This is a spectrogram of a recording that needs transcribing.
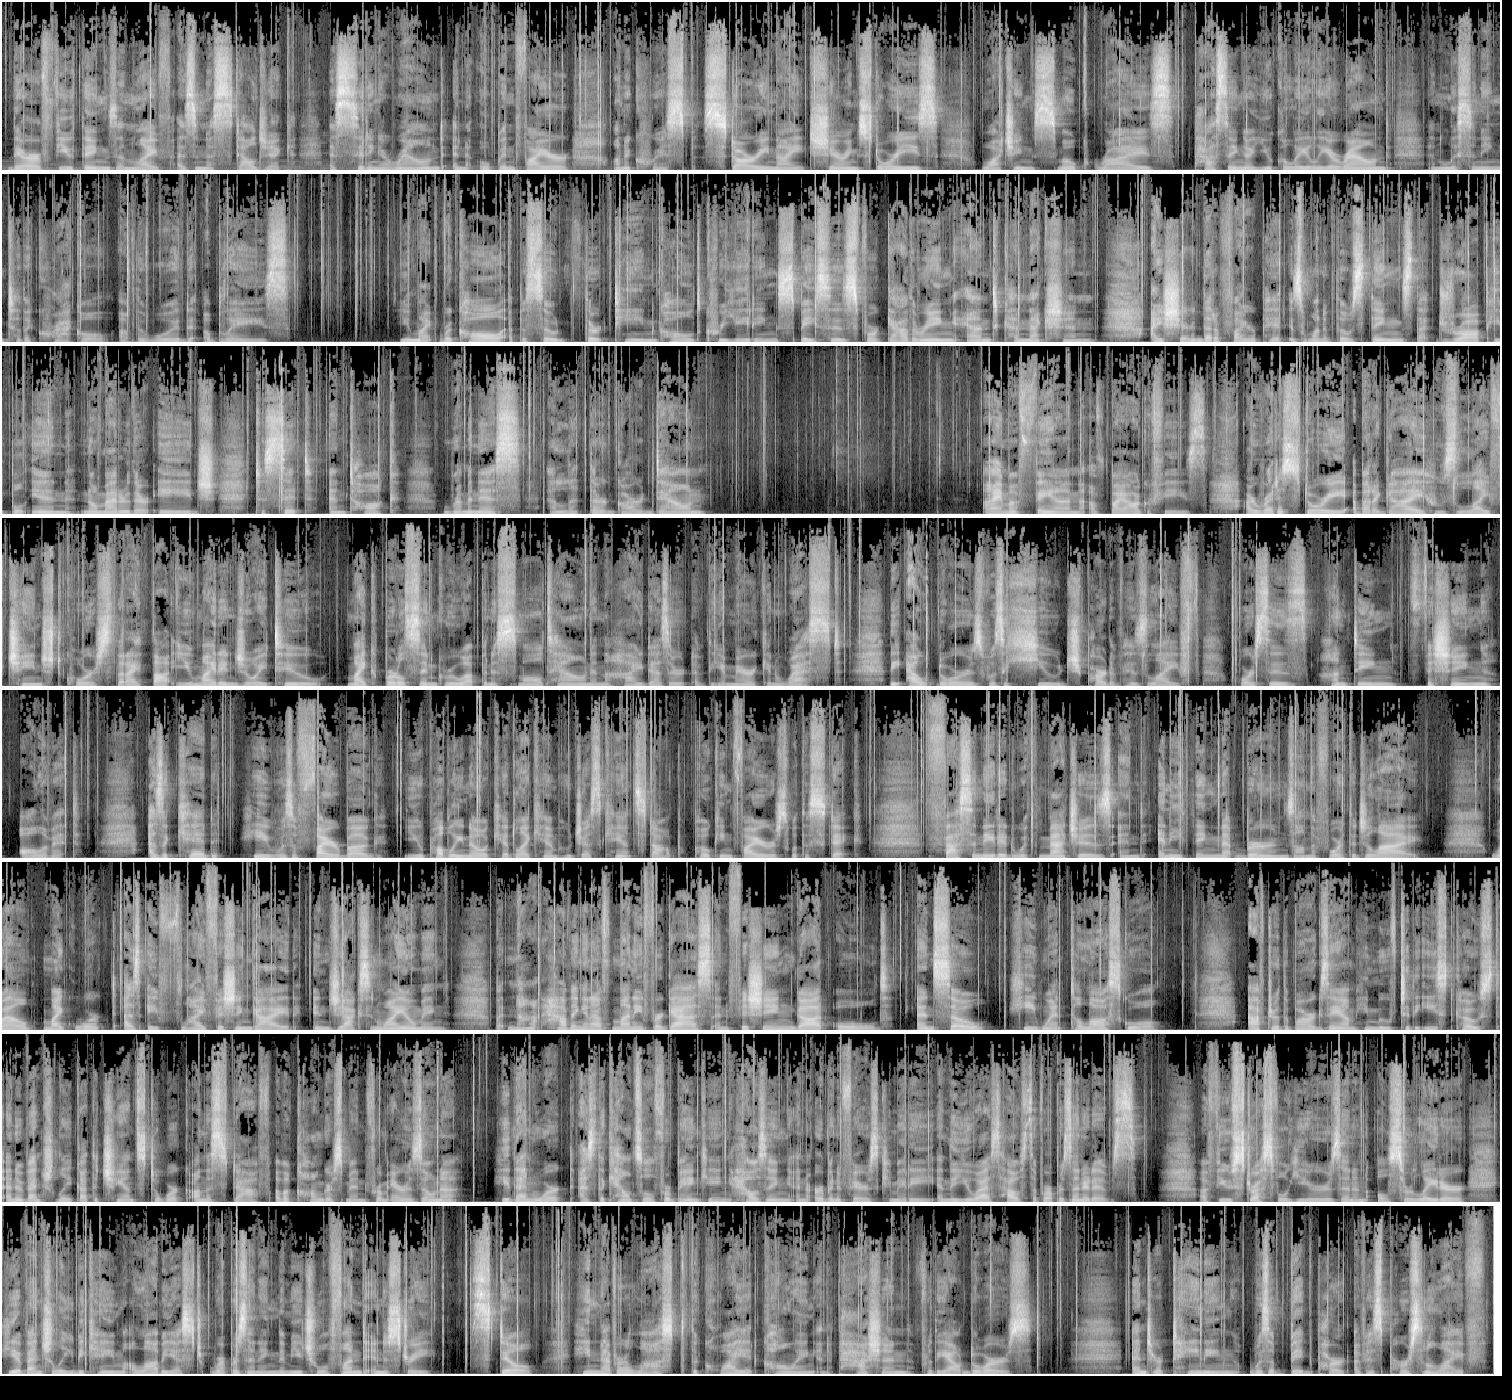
There are few things in life as nostalgic as sitting around an open fire on a crisp, starry night, sharing stories, watching smoke rise, passing a ukulele around, and listening to the crackle of the wood ablaze. You might recall episode 13 called Creating Spaces for Gathering and Connection. I shared that a fire pit is one of those things that draw people in, no matter their age, to sit and talk, reminisce, and let their guard down. I'm a fan of biographies. I read a story about a guy whose life changed course that I thought you might enjoy too. Mike Bertelsen grew up in a small town in the high desert of the American West. The outdoors was a huge part of his life horses, hunting, fishing, all of it. As a kid, he was a firebug. You probably know a kid like him who just can't stop poking fires with a stick. Fascinated with matches and anything that burns on the 4th of July. Well, Mike worked as a fly fishing guide in Jackson, Wyoming, but not having enough money for gas and fishing got old, and so he went to law school. After the bar exam, he moved to the East Coast and eventually got the chance to work on the staff of a congressman from Arizona. He then worked as the counsel for Banking, Housing, and Urban Affairs Committee in the U.S. House of Representatives. A few stressful years and an ulcer later, he eventually became a lobbyist representing the mutual fund industry. Still, he never lost the quiet calling and passion for the outdoors. Entertaining was a big part of his personal life.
